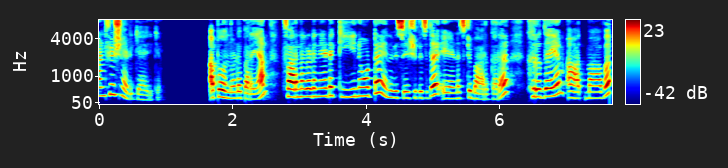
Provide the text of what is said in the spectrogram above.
കൺഫ്യൂഷൻ അടിക്കായിരിക്കും അപ്പോൾ ഒന്നുകൂടെ പറയാം. ഭരണഘടനയുടെ കീനോട്ട് എന്ന് വിശേഷിപ്പിച്ചത് ഏണസ്റ്റ് ബാർക്കർ ഹൃദയം ആത്മാവ്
